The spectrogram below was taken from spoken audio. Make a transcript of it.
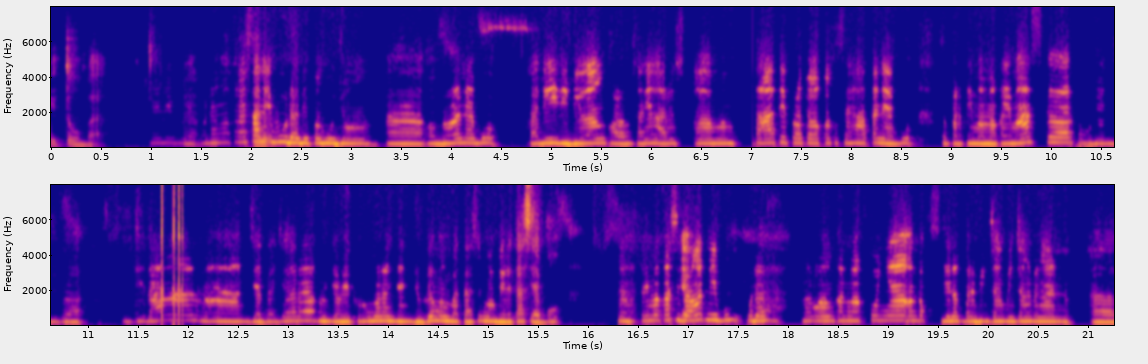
itu mbak ya. Udah gak kerasa nih Bu udah di penghujung uh, obrolan ya Bu. Tadi dibilang kalau misalnya harus uh, mentaati protokol kesehatan ya Bu, seperti memakai masker, kemudian juga cuci tangan, jarak, menjauhi kerumunan dan juga membatasi mobilitas ya Bu. Nah, terima kasih ya. banget nih Bu udah meluangkan waktunya untuk sejenak berbincang-bincang dengan uh,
